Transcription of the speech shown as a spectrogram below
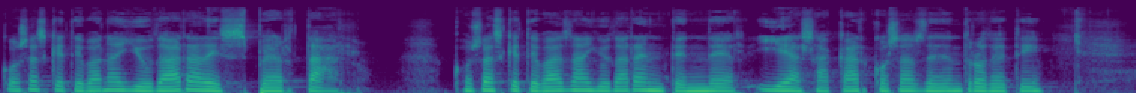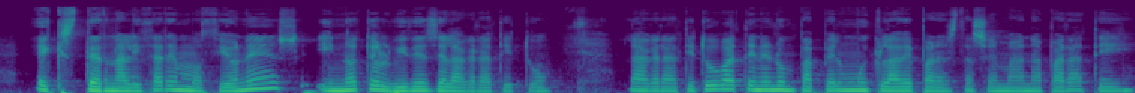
cosas que te van a ayudar a despertar, cosas que te van a ayudar a entender y a sacar cosas de dentro de ti. Externalizar emociones y no te olvides de la gratitud. La gratitud va a tener un papel muy clave para esta semana, para ti,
